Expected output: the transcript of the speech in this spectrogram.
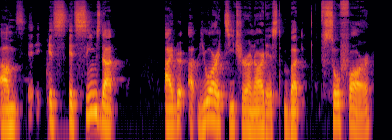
Um. It, it's it seems that either uh, you are a teacher, an artist, but so far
